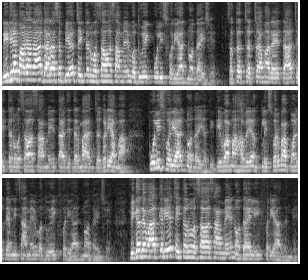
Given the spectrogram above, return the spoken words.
ડેડિયાપાડાના ધારાસભ્ય ચૈતર વસાવા સામે વધુ એક પોલીસ ફરિયાદ નોંધાઈ છે. સતત ચર્ચામાં રહેતા ચૈતર વસાવા સામે તાજેતરમાં ઝઘડિયામાં પોલીસ ફરિયાદ નોંધાઈ હતી. તેવામાં હવે અંકલેશ્વરમાં પણ તેમની સામે વધુ એક ફરિયાદ નોંધાઈ છે. વિગતે વાત કરીએ ચૈતર વસાવા સામે નોંધાયેલી ફરિયાદ અંગે.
